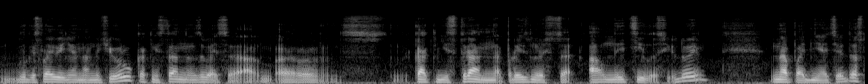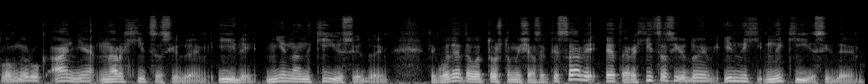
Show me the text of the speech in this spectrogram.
благословение на мытье рук, как ни странно, называется, а, а, как ни странно, произносится алнетила с юдоем, на поднятие дословно рук, а не на архица с юдоем, или не на нкию с юдоем. Так вот это вот то, что мы сейчас описали, это архица с юдоем и нкию с юдоем.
